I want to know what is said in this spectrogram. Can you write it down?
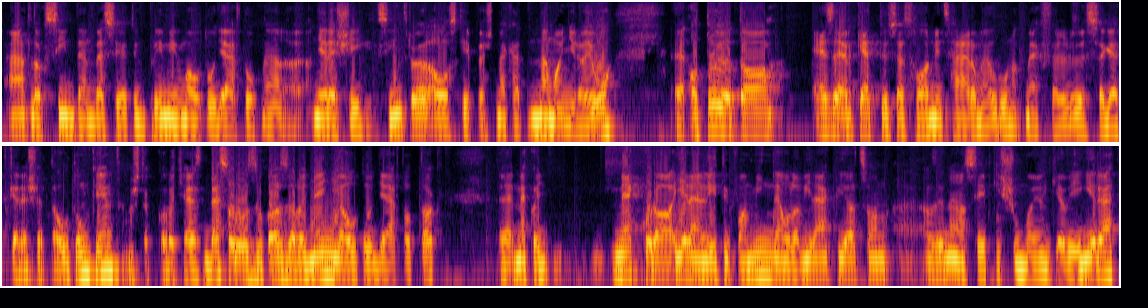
átlag szinten beszéltünk prémium autógyártóknál a nyereség szintről, ahhoz képest meg hát nem annyira jó. A Toyota 1233 eurónak megfelelő összeget keresett autónként. Most akkor, hogyha ezt beszorozzuk azzal, hogy mennyi autót gyártottak, meg hogy mekkora jelenlétük van mindenhol a világpiacon, az egy nagyon szép kis summa jön ki a végére.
